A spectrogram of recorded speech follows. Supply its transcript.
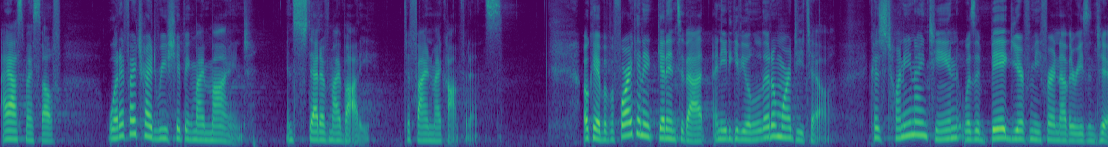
I asked myself, what if I tried reshaping my mind instead of my body to find my confidence? Okay, but before I can get into that, I need to give you a little more detail. Because 2019 was a big year for me for another reason, too.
